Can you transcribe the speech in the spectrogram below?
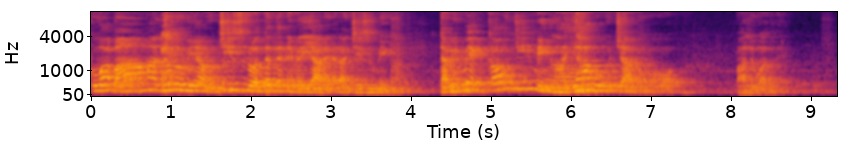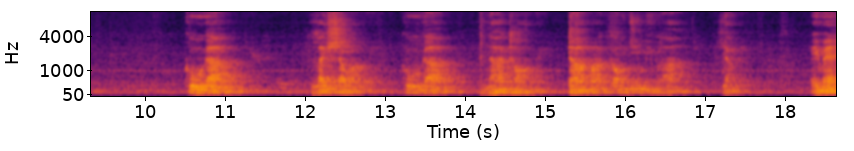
ကိုကဘာမှလုပ်လို့မရဘူးဂျေစုတော်တက်တက်နဲ့ပဲရတယ်အဲ့ဒါဂျေစုမင်္ဂလာဒါပေမဲ့ကောင်းကြီးမင်္ဂလာရဖို့ကြတော့ဘာလုပ်ရလဲကိုကလိုက်ရှောက်ရမယ်ကိုကနားထောင်ရမယ်ဒါမှကောင်းကြီးမင်္ဂလာရမယ်အာမင်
